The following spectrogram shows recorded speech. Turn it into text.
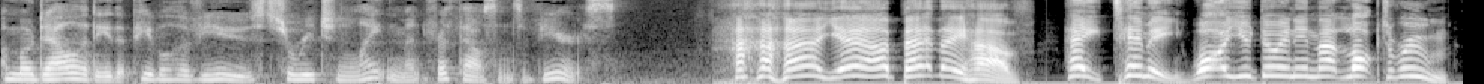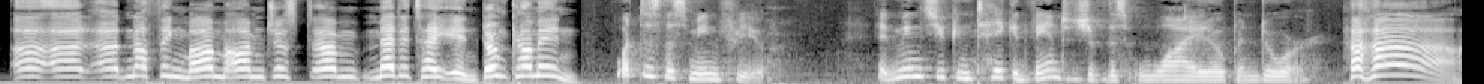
a modality that people have used to reach enlightenment for thousands of years. Ha ha ha, yeah, I bet they have. Hey, Timmy, what are you doing in that locked room? Uh, uh, uh nothing, Mum. I'm just, um, meditating. Don't come in. What does this mean for you? It means you can take advantage of this wide open door. Ha ha!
